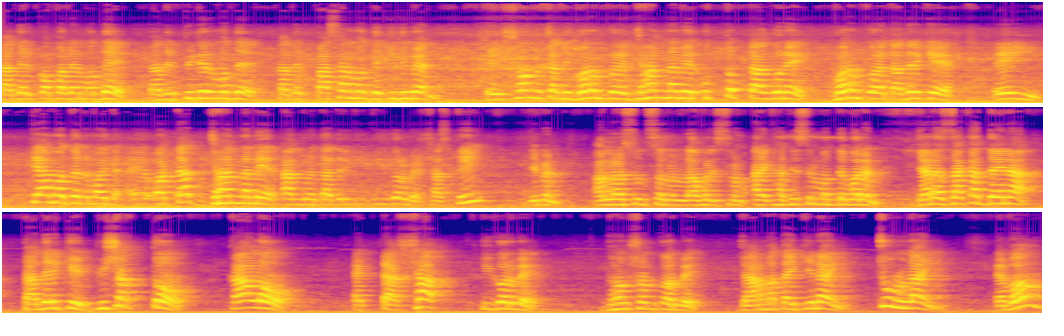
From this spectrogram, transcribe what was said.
তাদের কপালের মধ্যে, তাদের পিঠের মধ্যে, তাদের পাছার মধ্যে কি দিবেন? এই স্বর্ণ চাঁদি গরম করে জাহান্নামের উত্তপ্ত আগুনে গরম করে তাদেরকে এই কিয়ামতের ময়দান, অর্থাৎ জাহান্নামের আগুনে তাদেরকে কি করবে? শাস্তি দিবেন আল্লাহ রাসূল সাল্লাল্লাহু আলাইহি সাল্লাম আরেক হাদিসের মধ্যে বলেন, যারা জাকাত দেয় না, তাদেরকে বিষাক্ত, কালো একটা সাপ কি করবে? ধ্বংসন করবে। যার মাথায় কি নাই? চুল নাই। এবং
